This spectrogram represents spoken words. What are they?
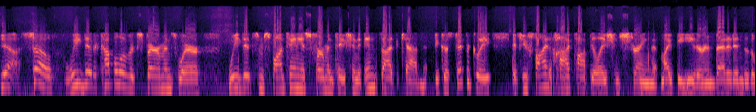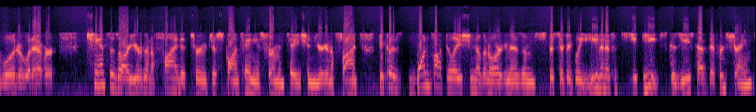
Yeah, so we did a couple of experiments where we did some spontaneous fermentation inside the cabinet because typically, if you find a high population strain that might be either embedded into the wood or whatever, chances are you're going to find it through just spontaneous fermentation. You're going to find because one population of an organism, specifically, even if it's ye- yeast, because yeast have different strains,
